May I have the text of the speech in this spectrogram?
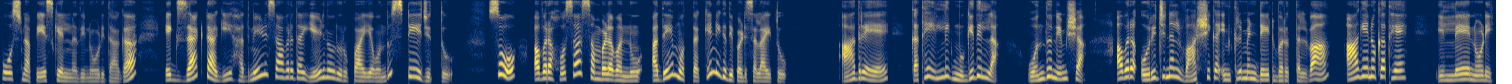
ಪೋಸ್ಟ್ನ ಪೇ ಸ್ಕೇಲ್ನದಿ ನೋಡಿದಾಗ ಎಕ್ಸಾಕ್ಟ್ ಆಗಿ ಹದಿನೇಳು ಸಾವಿರದ ಏಳ್ನೂರು ರೂಪಾಯಿಯ ಒಂದು ಸ್ಟೇಜ್ ಇತ್ತು. ಸೊ ಅವರ ಹೊಸ ಸಂಬಳವನ್ನು ಅದೇ ಮೊತ್ತಕ್ಕೆ ನಿಗದಿಪಡಿಸಲಾಯಿತು. ಆದ್ರೆ ಕಥೆ ಇಲ್ಲಿಗೆ ಮುಗಿದಿಲ್ಲ. ಒಂದು ನಿಮಿಷ. ಅವರ ಒರಿಜಿನಲ್ ವಾರ್ಷಿಕ ಇನ್ಕ್ರಿಮೆಂಟ್ ಡೇಟ್ ಬರುತ್ತಲ್ವಾ? ಆಗೇನು ಕಥೆ? ಇಲ್ಲೇ ನೋಡಿ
